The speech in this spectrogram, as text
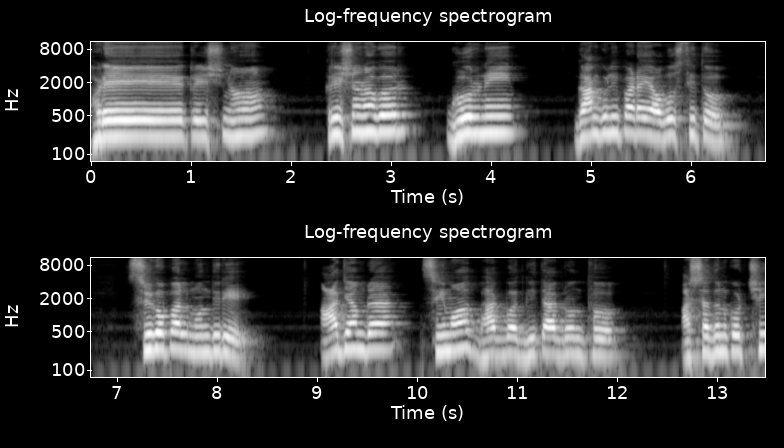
হরে কৃষ্ণ, কৃষ্ণনগর, ঘূর্ণি, গাঙ্গুলিপাড়ায় অবস্থিত শ্রীগোপাল মন্দিরে আজ আমরা শ্রীমদ্ ভাগবত গীতা গ্রন্থ আস্বাদন করছি।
